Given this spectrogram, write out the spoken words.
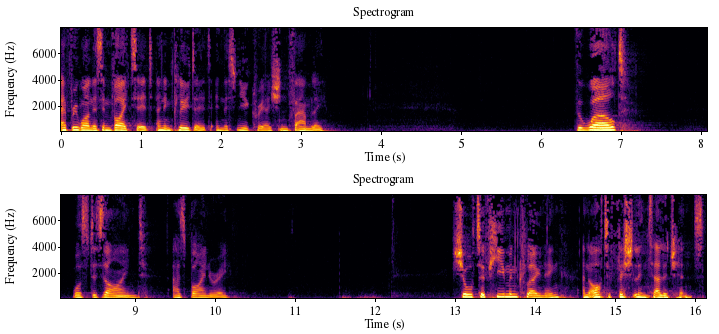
Everyone is invited and included in this new creation family. The world was designed as binary. Short of human cloning and artificial intelligence,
